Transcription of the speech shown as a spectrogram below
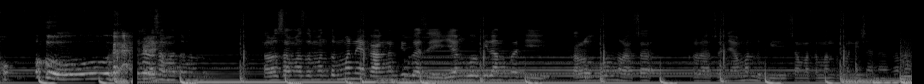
oh. oh kalau sama teman kalau sama teman-teman ya kangen juga sih yang gue bilang tadi kalau gue ngerasa ngerasa nyaman lebih sama teman-teman di sana karena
